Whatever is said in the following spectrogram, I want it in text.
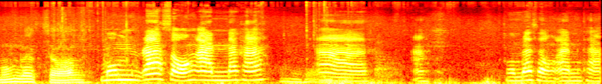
หมุมละสองมุมละสองอันนะคะ อ่าอะมุมละสองอันค่ะ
